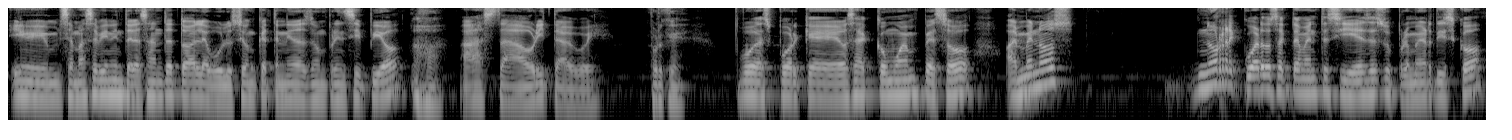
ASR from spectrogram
Y se me hace bien interesante toda la evolución que ha tenido desde un principio Ajá. hasta ahorita, güey. ¿Por qué? Pues porque, o sea, cómo empezó, al menos no recuerdo exactamente si es de su primer disco,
